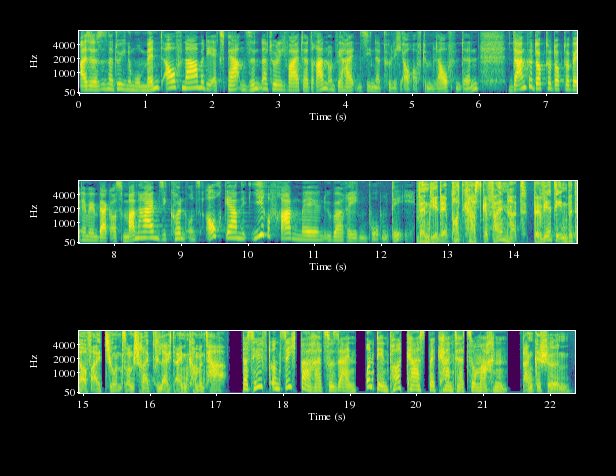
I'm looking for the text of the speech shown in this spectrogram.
Also das ist natürlich eine Momentaufnahme. Die Experten sind natürlich weiter dran und wir halten sie natürlich auch auf dem Laufenden. Danke Dr. Dr. Benjamin Berg aus Mannheim. Sie können uns auch auch gerne Ihre Fragen mailen über regenbogen.de. Wenn dir der Podcast gefallen hat, bewerte ihn bitte auf iTunes und schreib vielleicht einen Kommentar. Das hilft uns sichtbarer zu sein und den Podcast bekannter zu machen. Dankeschön.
